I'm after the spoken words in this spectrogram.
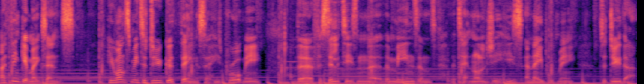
I think it makes sense. He wants me to do good things, so he's brought me the facilities and the, the means and the technology. He's enabled me to do that.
